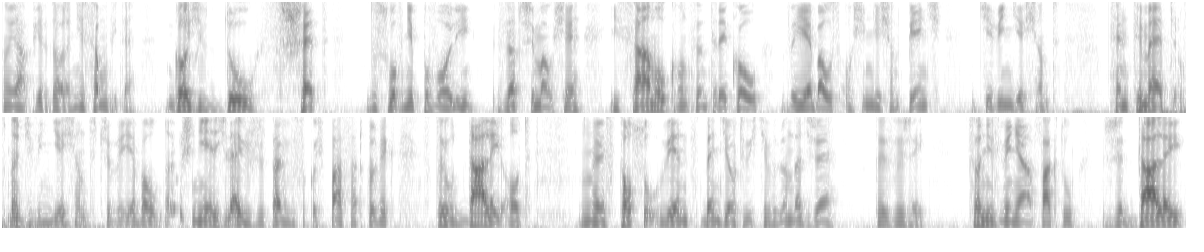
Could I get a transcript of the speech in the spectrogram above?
no ja pierdolę, niesamowite. Gość w dół zszedł dosłownie powoli, zatrzymał się i samą koncentryką wyjebał z 85-90 centymetrów. No 90 czy wyjebał, no już nie źle, już, już prawie wysokość pasa, aczkolwiek stoją dalej od e, stosu, więc będzie oczywiście wyglądać, że to jest wyżej. Co nie zmienia faktu, że dalej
